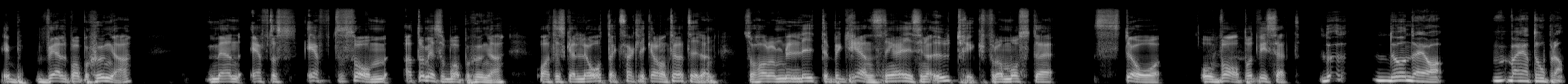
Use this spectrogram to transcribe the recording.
är väldigt bra på att sjunga. Men efter, eftersom att de är så bra på att sjunga och att det ska låta exakt likadant hela tiden så har de lite begränsningar i sina uttryck. För de måste stå och vara på ett visst sätt. Då, undrar jag, vad heter operan?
